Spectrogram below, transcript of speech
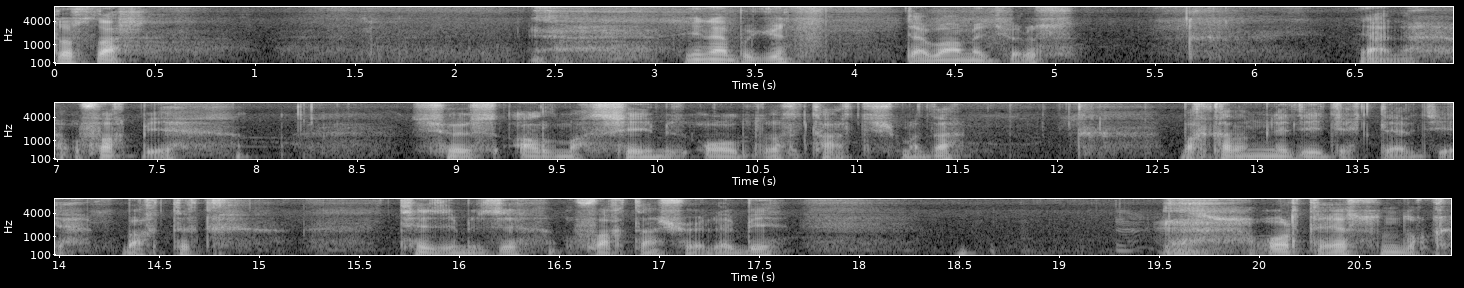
dostlar. Yine bugün devam ediyoruz. Yani ufak bir söz alma şeyimiz oldu tartışmada. Bakalım ne diyecekler diye baktık. Tezimizi ufaktan şöyle bir ortaya sunduk.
